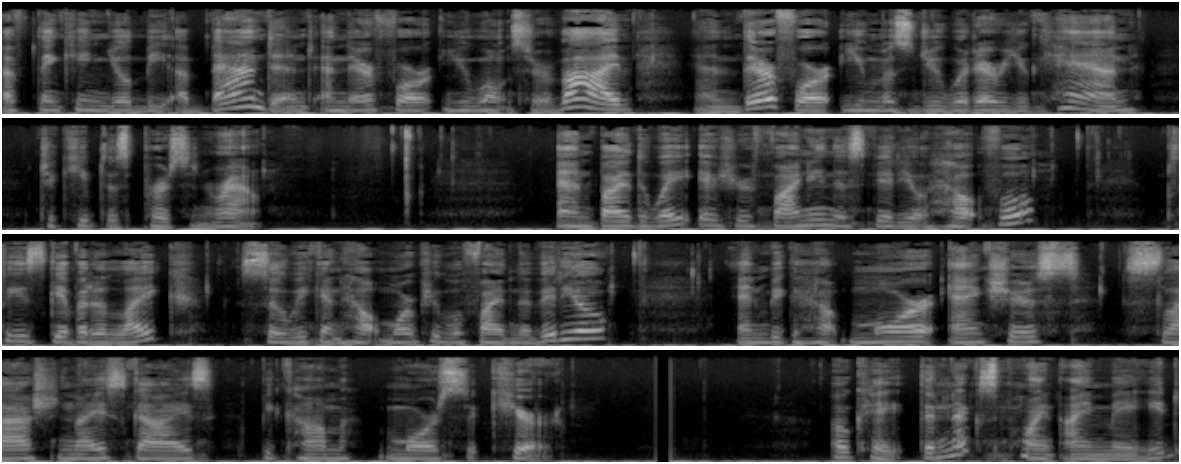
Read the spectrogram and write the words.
of thinking you'll be abandoned and therefore you won't survive, and therefore you must do whatever you can to keep this person around. And by the way, if you're finding this video helpful, please give it a like so we can help more people find the video and we can help more anxious slash nice guys become more secure. Okay, the next point I made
